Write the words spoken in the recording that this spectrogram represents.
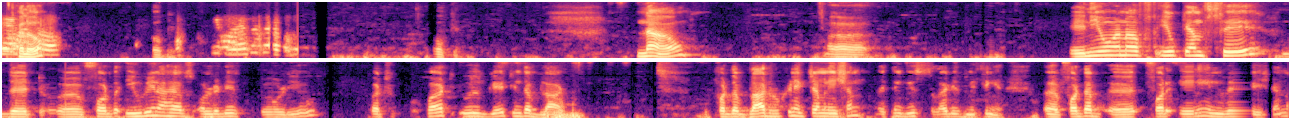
Yes, Hello? sir. Okay. Yes. Okay. Now, uh, any one of you can say that uh, for the urine, I have already told you, but what you will get in the blood. For the blood routine examination, I think this slide is missing it. Uh, for the uh, for any investigation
